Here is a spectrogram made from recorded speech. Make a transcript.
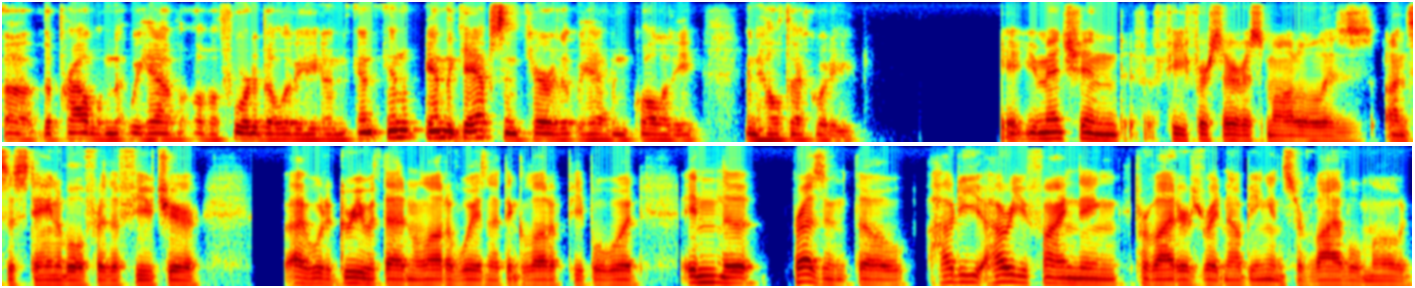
uh, the problem that we have of affordability and, and, and, and the gaps in care that we have in quality and health equity. You mentioned fee for service model is unsustainable for the future. I would agree with that in a lot of ways, and I think a lot of people would. In the present, though, how do you how are you finding providers right now being in survival mode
